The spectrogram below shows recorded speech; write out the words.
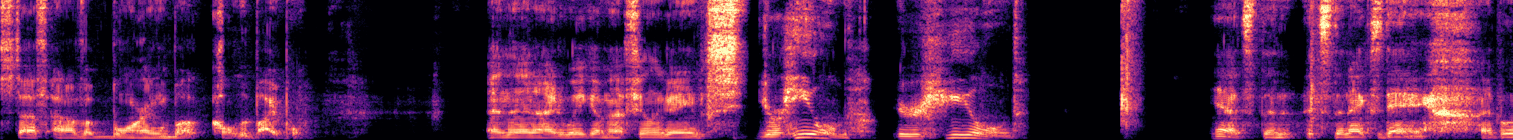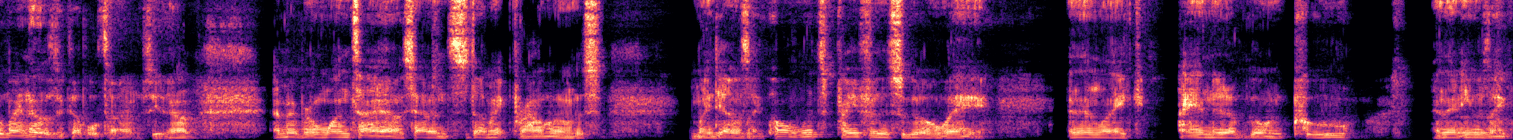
stuff out of a boring book called the Bible." And then I'd wake up not feeling good. You're healed. You're healed. Yeah, it's the it's the next day. I blew my nose a couple times, you know. I remember one time I was having stomach problems. My dad was like, "Oh, let's pray for this to go away," and then like I ended up going poo, and then he was like,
